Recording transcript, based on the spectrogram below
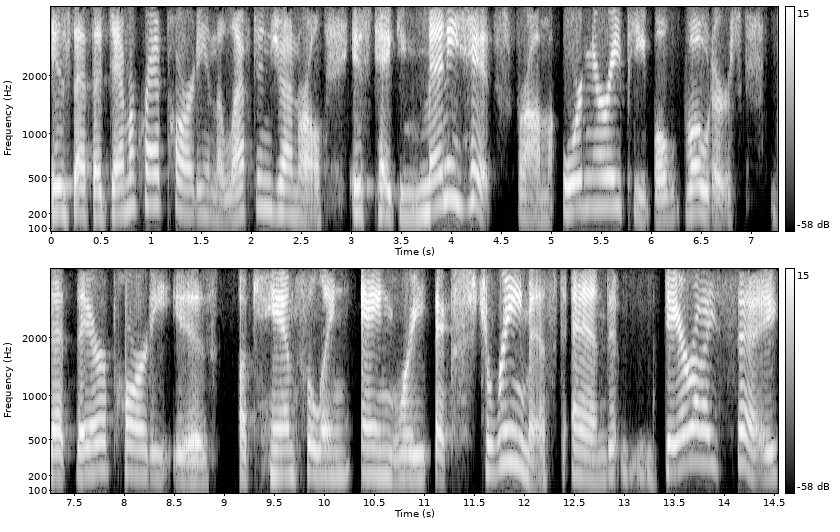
is that the Democrat Party and the left in general is taking many hits from ordinary people, voters, that their party is a canceling, angry extremist, and dare I say,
